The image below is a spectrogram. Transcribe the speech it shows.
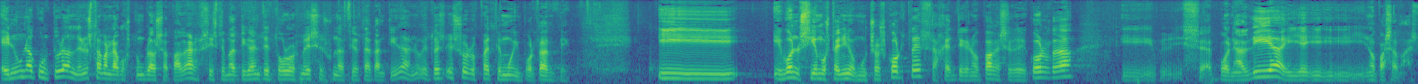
en una cultura donde no estaban acostumbrados a pagar sistemáticamente todos los meses una cierta cantidad. Entonces, eso nos parece muy importante. Y, bueno, sí hemos tenido muchos cortes, la gente que no paga se le corta y, se pone al día y, no pasa más.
